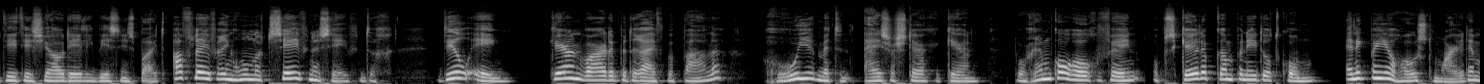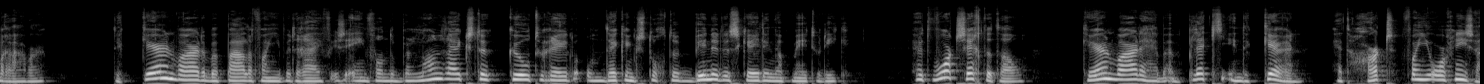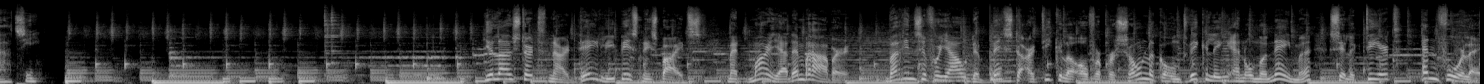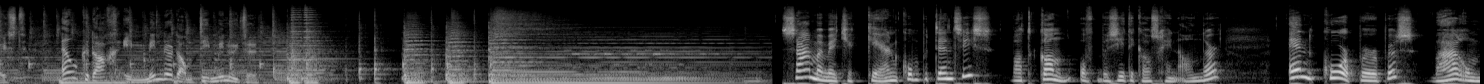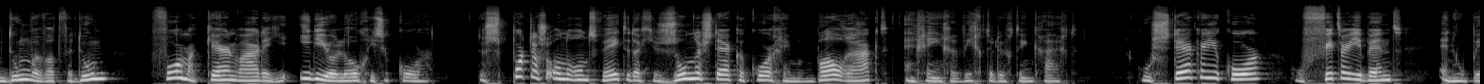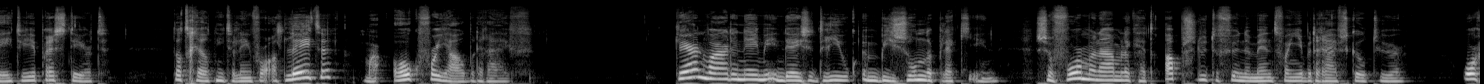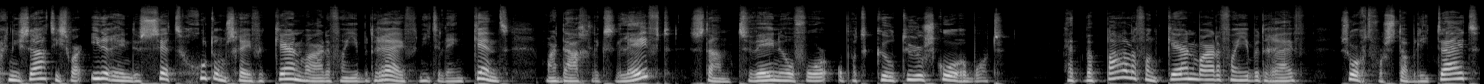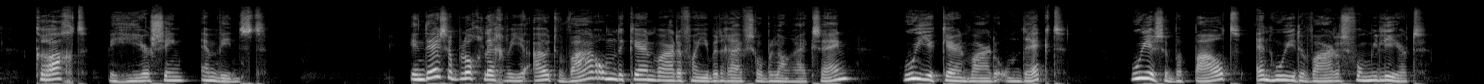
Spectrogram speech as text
Dit is jouw Daily Business Bite, aflevering 177. Deel 1. Kernwaarde bedrijf bepalen. Groeien met een ijzersterke kern. Door Remco Hogeveen op scaleupcompany.com. En ik ben je host Marja den Braber. De kernwaarde bepalen van je bedrijf is een van de belangrijkste culturele ontdekkingstochten binnen de scaling-up methodiek. Het woord zegt het al. Kernwaarden hebben een plekje in de kern het hart van je organisatie. Je luistert naar Daily Business Bites met Marja Den Braber, waarin ze voor jou de beste artikelen over persoonlijke ontwikkeling en ondernemen selecteert en voorleest. Elke dag in minder dan 10 minuten. Samen met je kerncompetenties, wat kan of bezit ik als geen ander, en core purpose, waarom doen we wat we doen, vormen kernwaarden je ideologische core. De sporters onder ons weten dat je zonder sterke core geen bal raakt en geen gewicht de lucht in krijgt. Hoe sterker je core, hoe fitter je bent en hoe beter je presteert. Dat geldt niet alleen voor atleten, maar ook voor jouw bedrijf. Kernwaarden nemen in deze driehoek een bijzonder plekje in. Ze vormen namelijk het absolute fundament van je bedrijfscultuur. Organisaties waar iedereen de set goed omschreven kernwaarden van je bedrijf niet alleen kent, maar dagelijks leeft, staan 2-0 voor op het cultuurscorebord. Het bepalen van kernwaarden van je bedrijf zorgt voor stabiliteit, kracht, beheersing en winst. In deze blog leggen we je uit waarom de kernwaarden van je bedrijf zo belangrijk zijn, hoe je kernwaarden ontdekt, hoe je ze bepaalt en hoe je de waardes formuleert.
